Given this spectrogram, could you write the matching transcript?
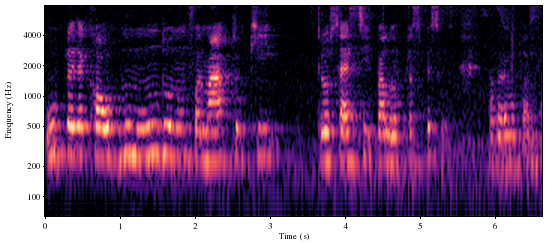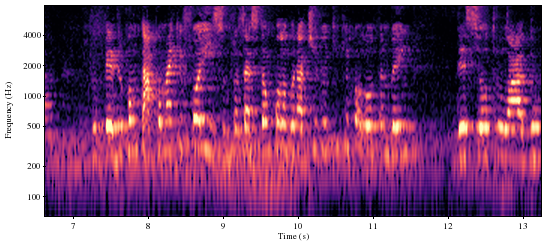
o Play the Call no mundo num formato que trouxesse valor para as pessoas. Agora eu vou passar para o Pedro contar como é que foi isso, um processo tão colaborativo e o que, que rolou também desse outro lado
